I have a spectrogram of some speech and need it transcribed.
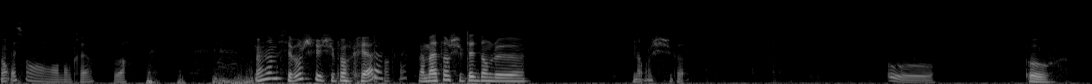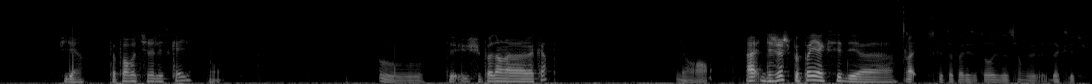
non. passe en, en créa, voir. Non, non, mais c'est bon, je suis, je suis pas en créa là. pas en créa? Non, mais attends, je suis peut-être dans le. Non, je suis pas. Oh Oh. Vilain. T'as pas retiré les scales? Non. Oh Je suis pas dans la, la carte? Non. Ah, déjà, je peux pas y accéder à. Ouais, parce que t'as pas les autorisations d'accès dessus.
